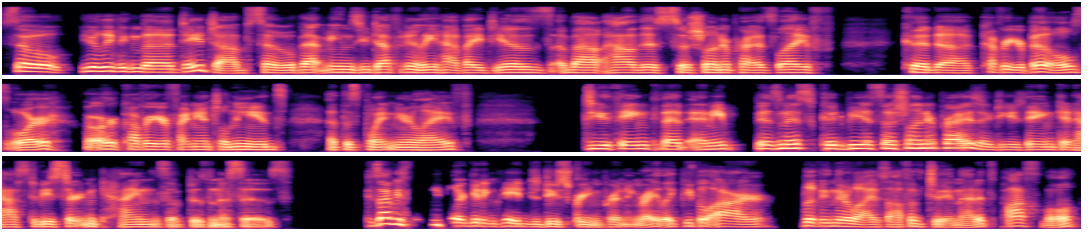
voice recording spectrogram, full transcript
So you're leaving the day job. So that means you definitely have ideas about how this social enterprise life could uh, cover your bills or or cover your financial needs at this point in your life. Do you think that any business could be a social enterprise, or do you think it has to be certain kinds of businesses? Because obviously, people are getting paid to do screen printing, right? Like people are living their lives off of doing that. It's possible,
